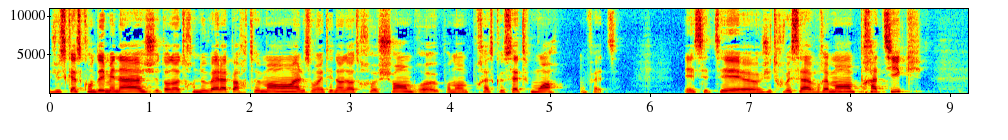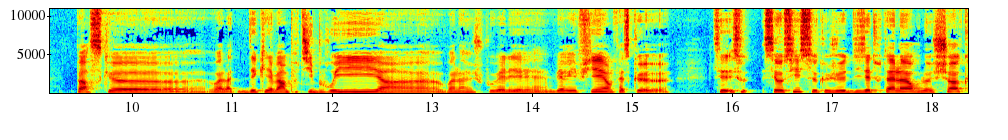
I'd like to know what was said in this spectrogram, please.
jusqu'à ce qu'on déménage dans notre nouvel appartement. Elles ont été dans notre chambre pendant presque sept mois, en fait. Et c'était, euh, j'ai trouvé ça vraiment pratique parce que, voilà, dès qu'il y avait un petit bruit, euh, voilà, je pouvais aller vérifier. En fait, que c'est aussi ce que je disais tout à l'heure, le choc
